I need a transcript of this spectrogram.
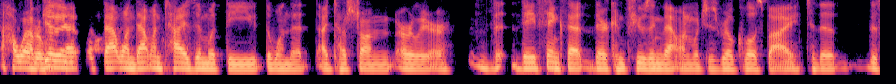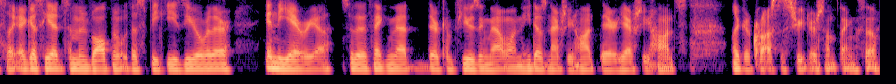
However, with that, with that one, that one ties in with the the one that I touched on earlier. Th- they think that they're confusing that one, which is real close by to the this. Like, I guess he had some involvement with a speakeasy over there in the area, so they're thinking that they're confusing that one. He doesn't actually haunt there; he actually haunts like across the street or something. So,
